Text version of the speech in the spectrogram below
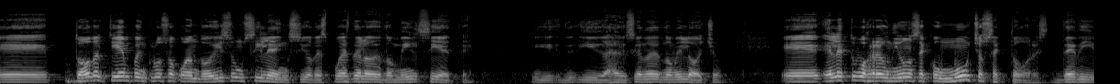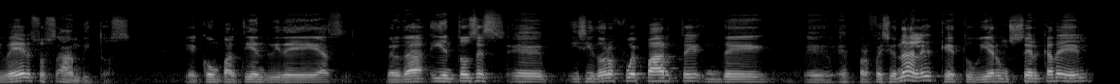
eh, todo el tiempo, incluso cuando hizo un silencio después de lo de 2007 y, y las elecciones de 2008, eh, él estuvo reuniéndose con muchos sectores de diversos ámbitos, eh, compartiendo ideas, ¿verdad? Y entonces eh, Isidoro fue parte de eh, eh, profesionales que estuvieron cerca de él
